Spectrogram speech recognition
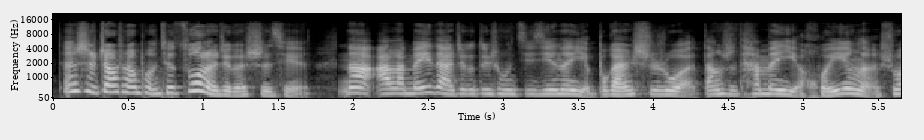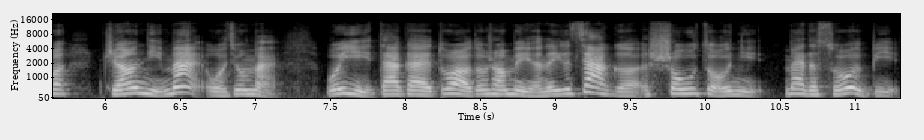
但是赵长鹏却做了这个事情。那阿拉梅达这个对冲基金呢，也不甘示弱，当时他们也回应了，说只要你卖，我就买。我以大概多少多少美元的一个价格收走你卖的所有币。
